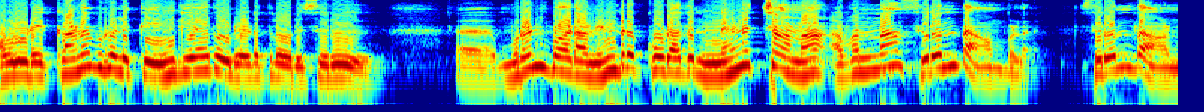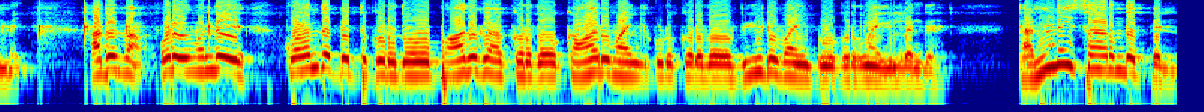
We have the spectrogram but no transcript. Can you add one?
அவளுடைய கனவுகளுக்கு எங்கேயாவது ஒரு இடத்துல ஒரு சிறு முரண்பாடாக முரண்பாடா நின்றக்கூடாதுன்னு நினைச்சானா அவன் தான் சிறந்த ஆம்பளை சிறந்த ஆண்மை. அதுதான். ஒரு வந்து குழந்தை பெற்றுக்கிறதோ பாதுகாக்கிறதோ காரு வாங்கி கொடுக்கறதோ வீடு வாங்கி கொடுக்கறதோலாம் இல்லைங்க. தன்னை சார்ந்த பெண்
